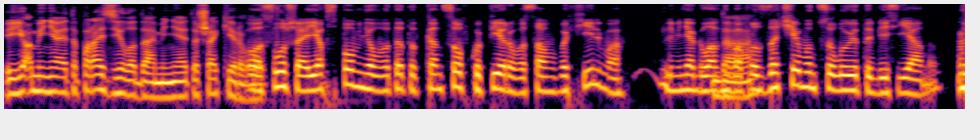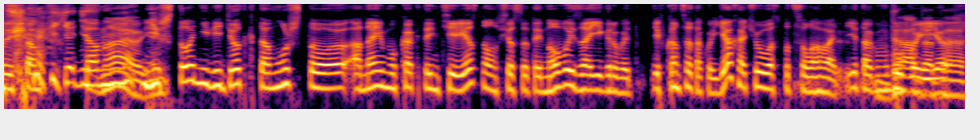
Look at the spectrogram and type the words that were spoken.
И я, меня это поразило, да, меня это шокировало О, слушай, а я вспомнил вот эту концовку первого самого фильма, для меня главный да. вопрос, зачем он целует обезьяну? То есть там, я не там знаю, ни, я... ничто не ведет к тому, что она ему как-то интересна, он все с этой новой заигрывает. И в конце такой, я хочу вас поцеловать. И так в губы да, ее. Да, да.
